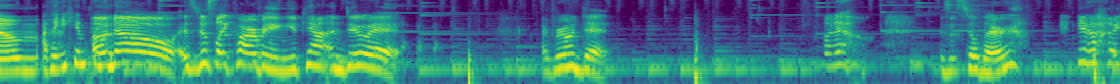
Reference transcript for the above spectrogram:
Um, I think you can. Oh no! It's just like carving. You can't undo it. I ruined it. Oh no. Is it still there? Yeah, I,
